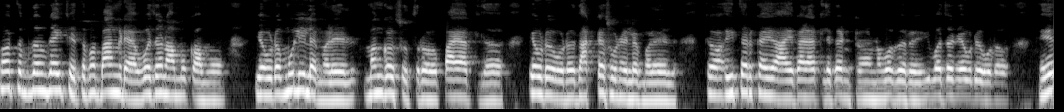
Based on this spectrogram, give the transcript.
किंवा समजा जायचे तर मग बांगड्या वजन अमुक अमुक एवढं मुलीला मिळेल मंगळसूत्र पायातलं एवढं एवढं धाकट्या सोन्याला मिळेल किंवा इतर काही आहे गंठण वगैरे वजन एवढं एवढं हे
